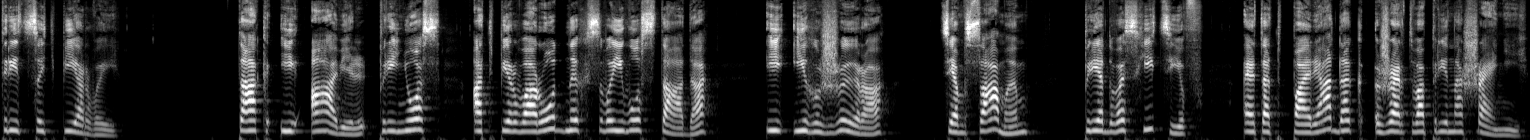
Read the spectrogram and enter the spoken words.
31. Так и Авель принес от первородных своего стада и их жира, тем самым предвосхитив этот порядок жертвоприношений.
